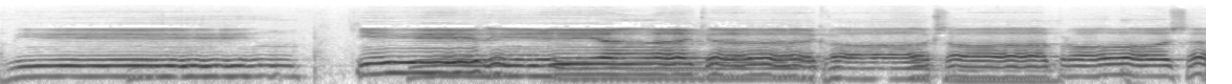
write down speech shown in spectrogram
Αμήν. Κύριε κράξα προσε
